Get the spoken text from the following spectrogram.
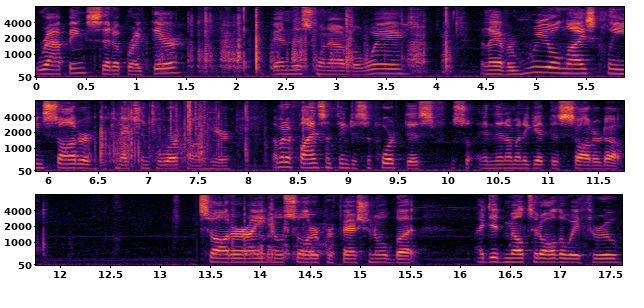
wrapping set up right there. Bend this one out of the way. And I have a real nice clean solder connection to work on here. I'm going to find something to support this, and then I'm going to get this soldered up solder. I ain't no solder professional, but I did melt it all the way through.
